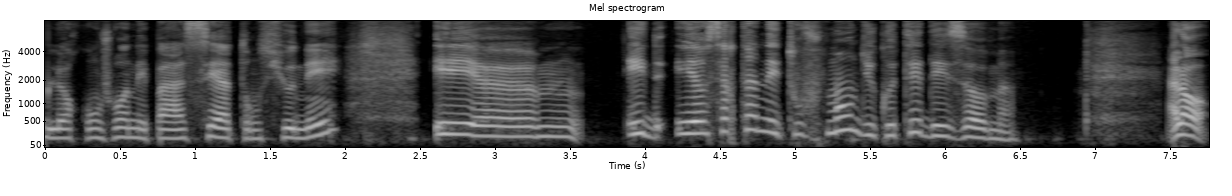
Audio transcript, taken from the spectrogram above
leur conjoint n'est pas assez attentionné. Et, et un certain étouffement du côté des hommes. Alors,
